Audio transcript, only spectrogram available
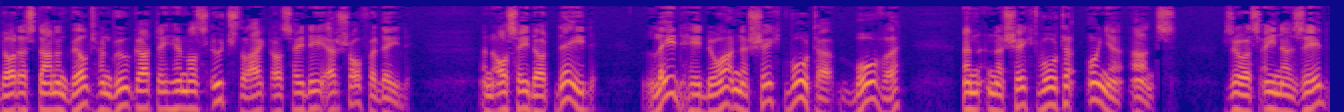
Dat is dan een beeld van hoe God de hemels uitstrijkt als hij die erschaffen deed. En als hij dat deed, leed hij door een schicht water boven en een schicht water onder ons. Zoals een zegt,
